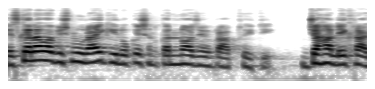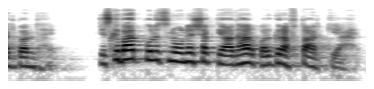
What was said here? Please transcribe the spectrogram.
इसके अलावा विष्णु राय की लोकेशन कन्नौज में प्राप्त हुई थी, जहाँ लेखराज बंद है। जिसके बाद पुलिस ने उन्हें शक के आधार पर गिरफ़्तार किया है।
